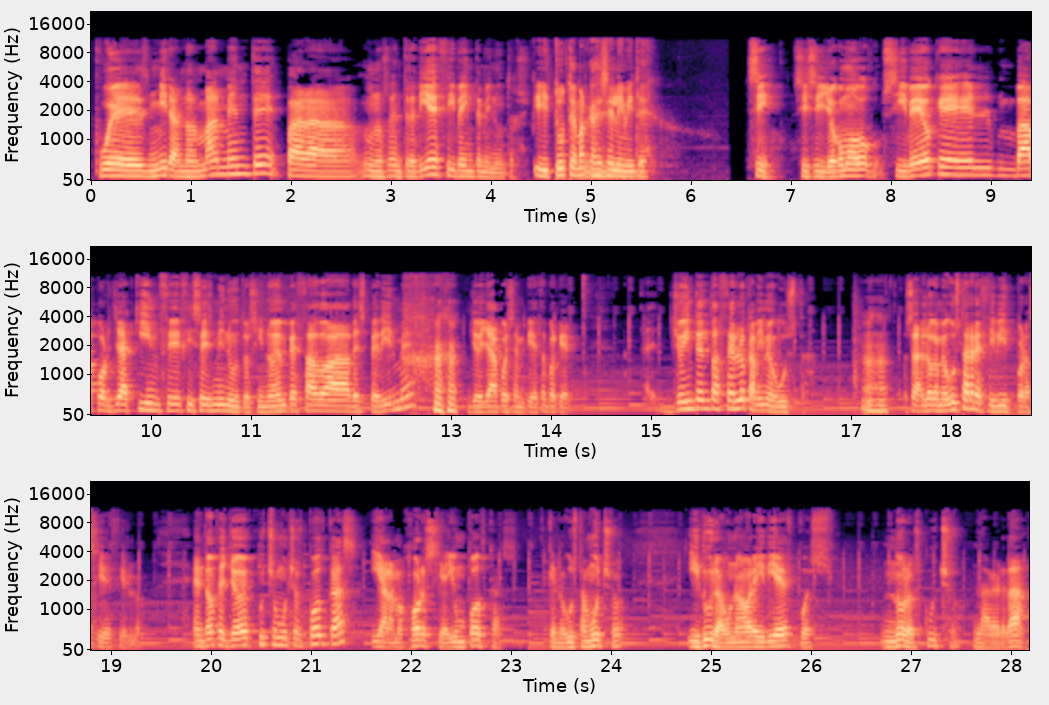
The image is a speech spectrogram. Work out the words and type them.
Pues mira, normalmente para unos entre 10 y 20 minutos. ¿Y tú te marcas ese mm. límite? Sí, sí, sí. Yo como si veo que él va por ya 15, 16 minutos y no he empezado a despedirme, yo ya pues empiezo porque yo intento hacer lo que a mí me gusta. O sea, lo que me gusta recibir, por así decirlo. Entonces yo escucho muchos podcasts y a lo mejor si hay un podcast que me gusta mucho y dura una hora y diez, pues no lo escucho, la verdad.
